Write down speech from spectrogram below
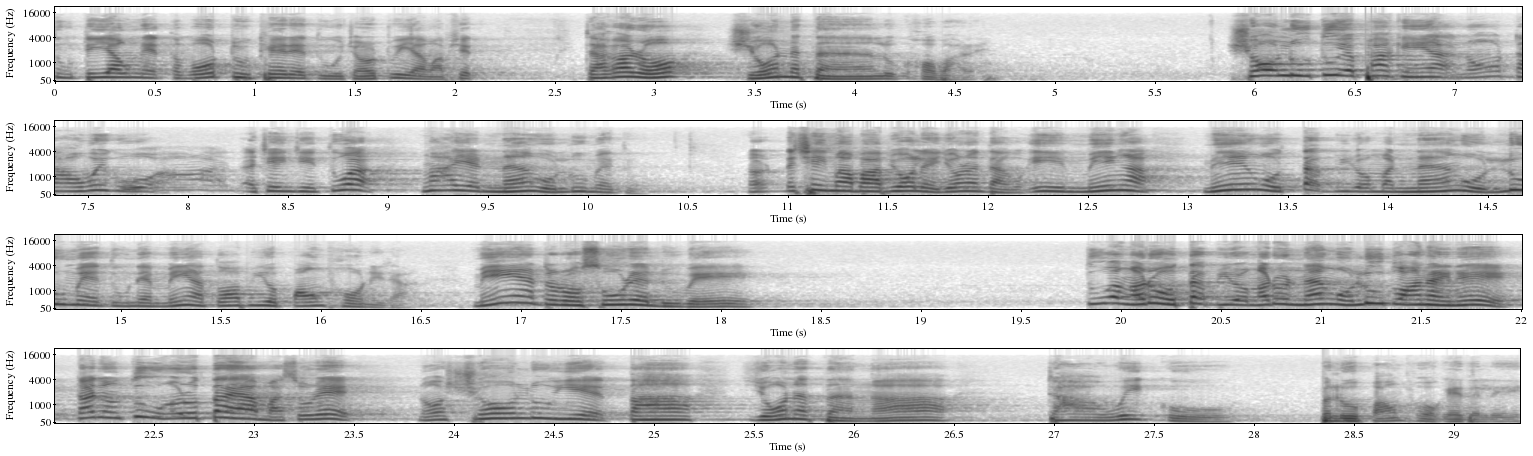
သူတယောက်နဲ့သဘောတူခဲ့တဲ့သူကိုကျွန်တော်တွေ့ရမှာဖြစ်ဒါကတော့ယောနသန်လို့ခေါ်ပါတယ်ရှောလူသူ့ရဲ့ဖခင်ကနော်ဒါဝိဒ်ကိုအချိန်ချင်း तू ကငါရဲ့နန်းကိုလူမဲ့သူနော်တစ်ချိန်မှာဗာပြောလေယောနသန်ကိုအေးမင်းကမင်းကိုတတ်ပြီးတော့မှနန်းကိုလူမဲ့သူနဲ့မင်းကသွားပြီးတော့ပေါင်းဖော်နေတာမင်းကတော်တော်ဆိုးတဲ့လူပဲ तू ကငါတို့ကိုတတ်ပြီးတော့ငါတို့နန်းကိုလူသွားနိုင်တယ်ဒါကြောင့် तू ကိုငါတို့တတ်ရမှာဆိုတော့နော်ရှောလူရဲ့သားယောနသန်က ဒါဝိဒ်ကိုဘယ်လိုပေါင်းဖော်ခဲ့တယ်လဲ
